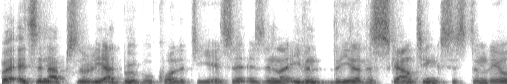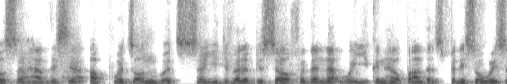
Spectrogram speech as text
but it's an absolutely admirable quality. It's, it's in like even the you know the scouting system. They also have this you know, upwards onwards. So you develop yourself, and then that way you can help others. But it's always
